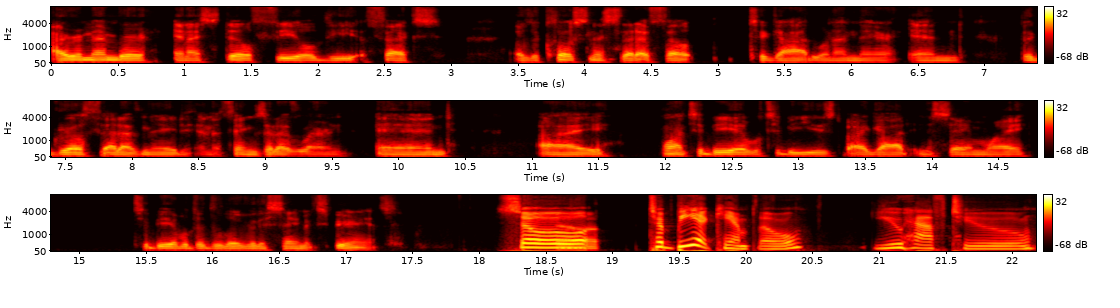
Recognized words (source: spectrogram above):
I remember and I still feel the effects of the closeness that I felt to God when I'm there and the growth that I've made and the things that I've learned. And I want to be able to be used by God in the same way to be able to deliver the same experience. So Uh, to be at camp though, you have to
